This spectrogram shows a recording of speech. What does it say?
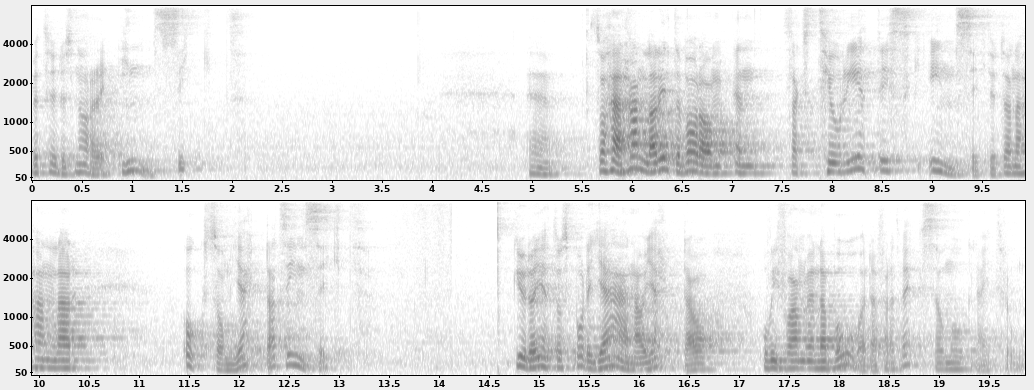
betyder snarare insikt. Ehm, så här handlar det inte bara om en slags teoretisk insikt, utan det handlar också om hjärtats insikt. Gud har gett oss både hjärna och hjärta och, och vi får använda båda för att växa och mogna i tron.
